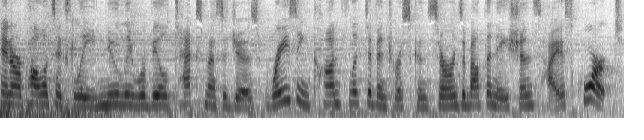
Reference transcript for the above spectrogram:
In our politics lead, newly revealed text messages raising conflict of interest concerns about the nation's highest court.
